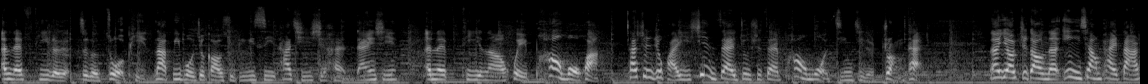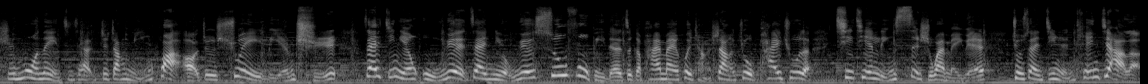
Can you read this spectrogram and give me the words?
NFT 的这个作品。那 Beeple 就告诉 BBC，他其实很担心 NFT 呢会泡沫化，他甚至怀疑现在就是在泡沫经济的状态。那要知道呢，印象派大师莫内这这张名画啊，就是睡莲池，在今年五月在纽约苏富比的这个拍卖会场上就拍出了七千零四十万美元，就算惊人天价了。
